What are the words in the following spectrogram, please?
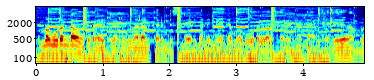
നമ്മളെ കൂടെ ഉണ്ടാവും കുറേ ആയിട്ട്. രണ്ട് മൂന്നാൽ ആൾക്കാരുണ്ട് സ്ഥിരമായിട്ട് കണ്ടിന്യൂ ആയിട്ട് നമ്മളെ കൂടെ ഉള്ള ആൾക്കാർ തന്നെ കേട്ടോ. അങ്ങനെ ഇത് നമ്മൾ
